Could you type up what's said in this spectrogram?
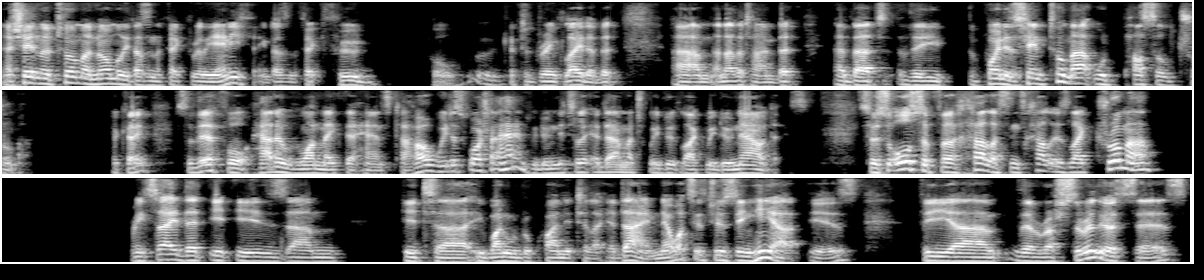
Now, sheni latuma normally doesn't affect really anything, doesn't affect food. We'll get to drink later, but um, another time. But uh, but the the point is, sheni tuma would puzzle truma. Okay, so therefore, how does one make their hands tahor? We just wash our hands. We do nitile edam, much we do like we do nowadays. So it's also for challah, since challah is like truma, we say that it is um, it uh, one would require nitile edam. Now, what's interesting here is the um, the Rosh Sirilio says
